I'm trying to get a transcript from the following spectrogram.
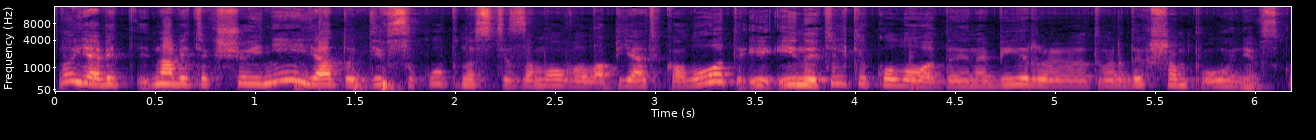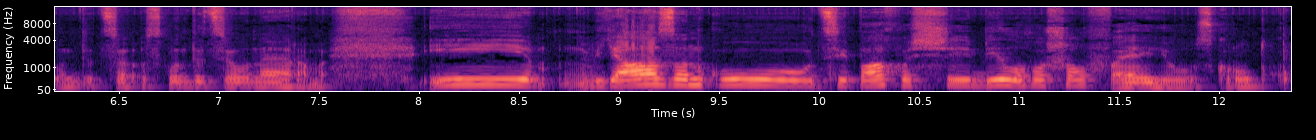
Ну, я від, навіть якщо і ні, я тоді в сукупності замовила 5 колод, і, і не тільки колоди, і набір е, твердих шампунів з, кондиці- з кондиціонерами, і в'язанку, ці пахощі білого шалфею, скрутку.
